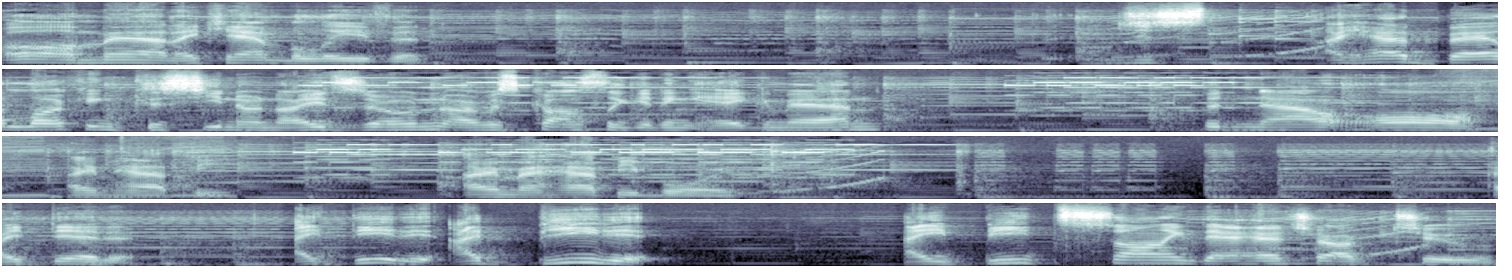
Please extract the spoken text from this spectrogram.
Oh man, I can't believe it. Just, I had bad luck in Casino Night Zone. I was constantly getting Eggman. But now, oh, I'm happy. I'm a happy boy. I did it. I did it. I beat it. I beat Sonic the Hedgehog 2.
